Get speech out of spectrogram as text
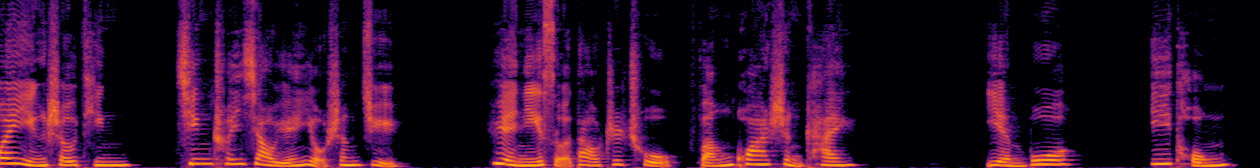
欢迎收听青春校园有声剧《愿你所到之处繁花盛开》，演播：伊童，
